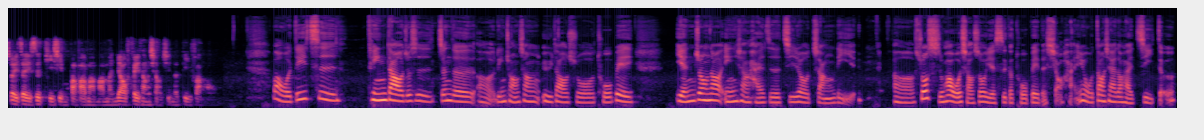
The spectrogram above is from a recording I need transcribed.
所以这也是提醒爸爸妈妈们要非常小心的地方哦。哇，我第一次。听到就是真的，呃，临床上遇到说驼背严重到影响孩子的肌肉张力。呃，说实话，我小时候也是个驼背的小孩，因为我到现在都还记得，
